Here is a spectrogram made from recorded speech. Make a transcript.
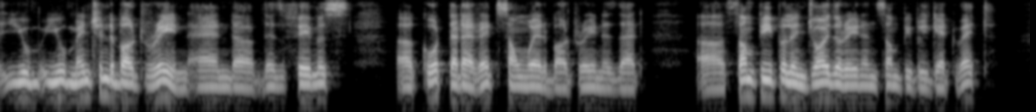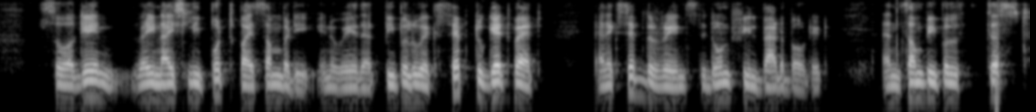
you you mentioned about rain, and uh, there's a famous uh, quote that I read somewhere about rain is that uh, some people enjoy the rain and some people get wet. So again, very nicely put by somebody in a way that people who accept to get wet and accept the rains, they don't feel bad about it, and some people just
